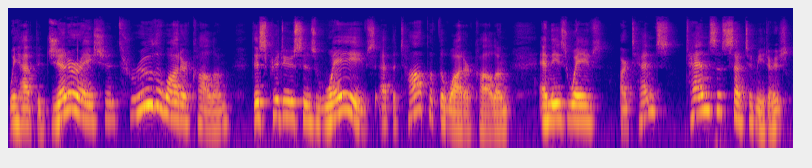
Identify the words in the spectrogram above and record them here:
we have the generation through the water column. This produces waves at the top of the water column, and these waves are tens, tens of centimeters.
